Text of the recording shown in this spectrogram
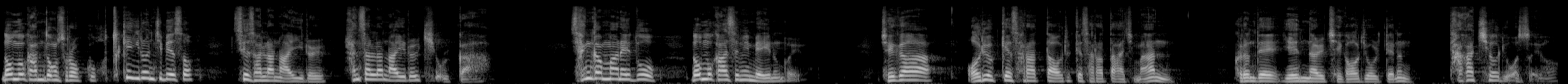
너무 감동스럽고 어떻게 이런 집에서 세 살 난 아이를 한 살 난 아이를 키울까 생각만 해도 너무 가슴이 메이는 거예요. 제가 어렵게 살았다 어렵게 살았다 하지만 그런데 옛날 제가 어려울 때는 다 같이 어려웠어요.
